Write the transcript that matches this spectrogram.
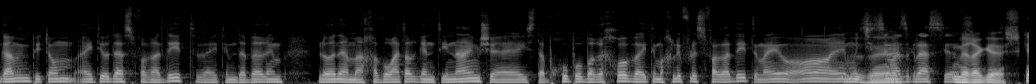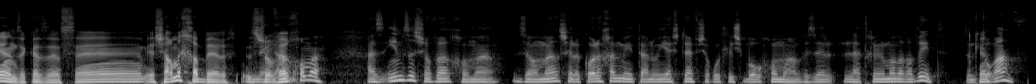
גם אם פתאום הייתי יודע ספרדית, והייתי מדבר עם, לא יודע, מהחבורת ארגנטינאים שהסתבכו פה ברחוב, והייתי מחליף לספרדית, הם היו, אוי, מוצ'יסימאס גרסיאס. מרגש, כן, זה כזה עושה, ישר מחבר, זה שובר חומה. אז אם זה שובר חומה, זה אומר שלכל אחד מאיתנו יש את האפשרות לשבור חומה, וזה להתחיל ללמוד ערבית. זה כן, מטורף.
